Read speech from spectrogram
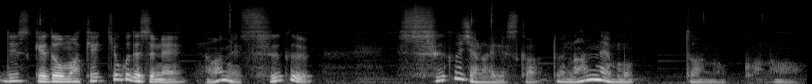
ー、ですけど、まあ、結局ですね、何年？すぐ、すぐじゃないですか。何年持ったのかな。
